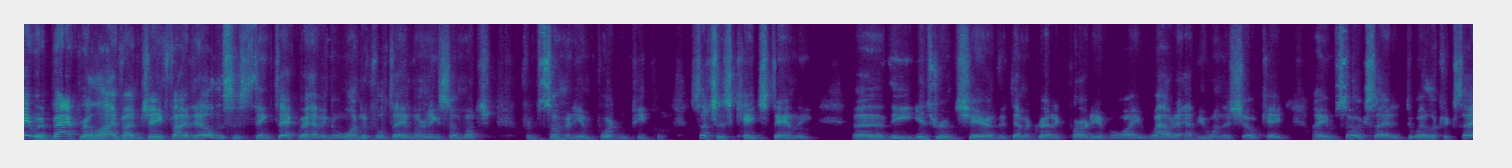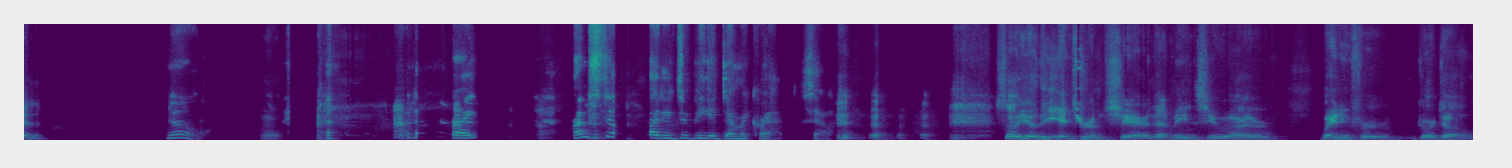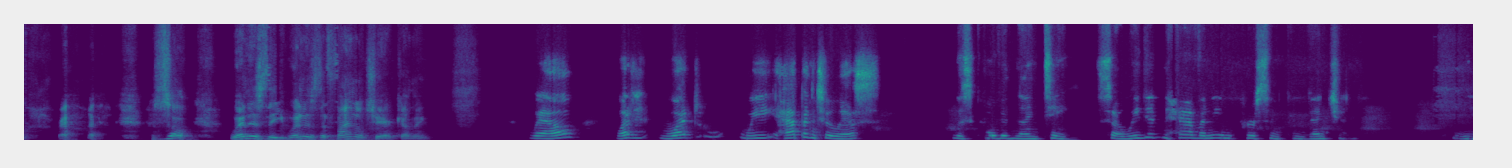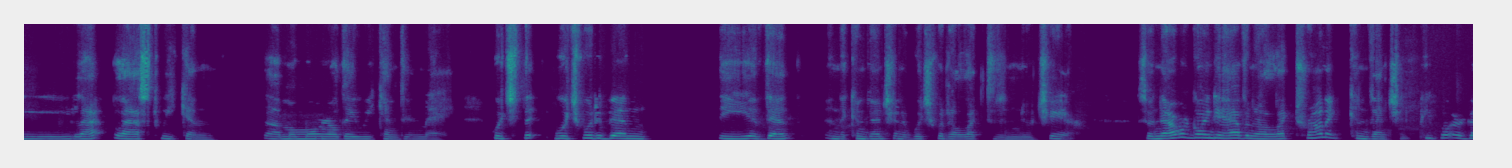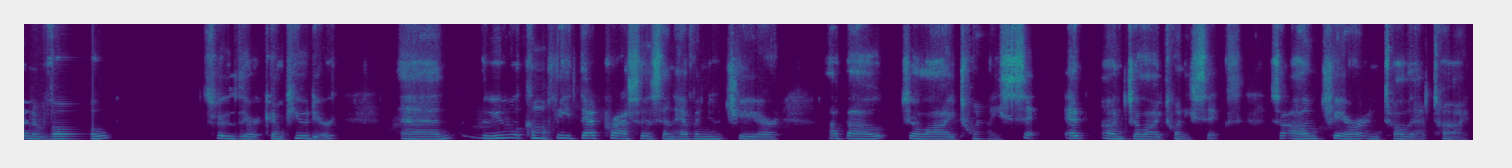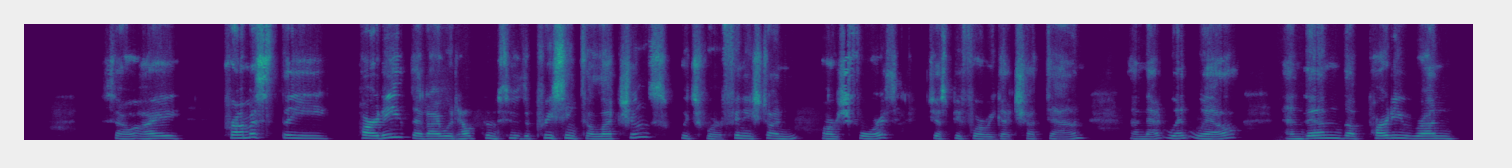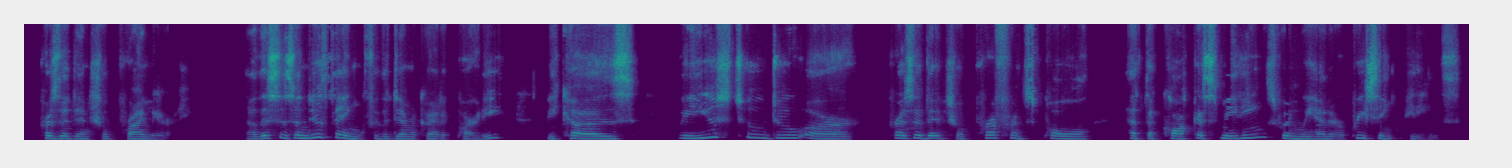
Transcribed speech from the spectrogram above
Okay, we're back. We're live. I'm Jay Fidell. This is Think Tech. We're having a wonderful day learning so much from so many important people, such as Kate Stanley, uh, the interim chair of the Democratic Party of Hawaii. Wow, to have you on the show, Kate. I am so excited. Do I look excited? No. Oh. right. I'm still excited to be a Democrat. So, so you're the interim chair. That means you are waiting for Godot. so when is the when is the final chair coming? well, what what we happened to us was COVID nineteen, so we didn't have an in person convention. We la- last weekend, uh, Memorial Day weekend in May, which the, which would have been the event and the convention of which would have elected a new chair. So now we're going to have an electronic convention. People are going to vote through their computer. And we will complete that process and have a new chair about July 26th, at, on July 26th. So I'm chair until that time. So I promised the party that I would help them through the precinct elections, which were finished on March 4th, just before we got shut down. And that went well. And then the party run presidential primary. Now, this is a new thing for the Democratic Party because we used to do our presidential preference poll at the caucus meetings when we had our precinct meetings.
